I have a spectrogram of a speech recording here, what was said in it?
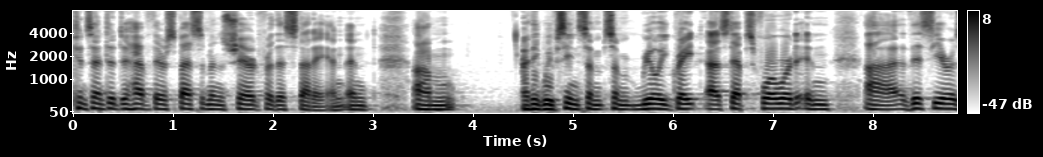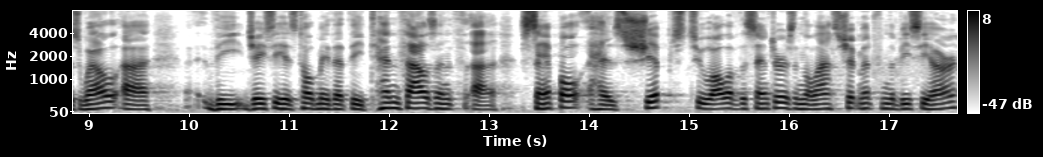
consented to have their specimens shared for this study. And, and um, I think we've seen some, some really great uh, steps forward in uh, this year as well. Uh, the JC has told me that the 10,000th uh, sample has shipped to all of the centers in the last shipment from the BCR.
